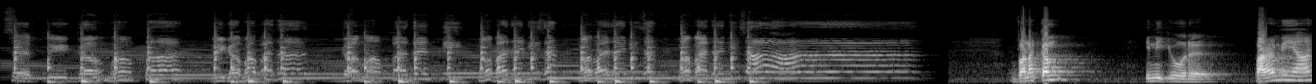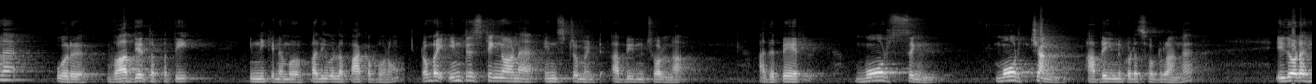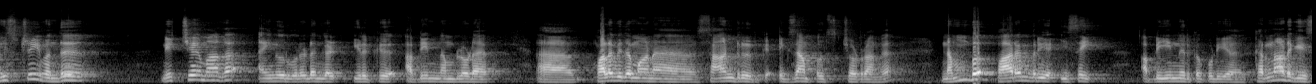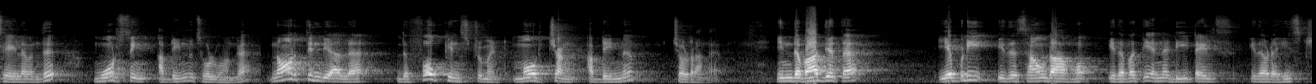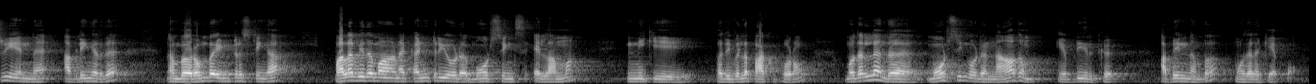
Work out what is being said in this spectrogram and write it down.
சரி ரி கம பத கம வணக்கம். இன்னைக்கு ஒரு பழமையான ஒரு வாத்தியத்தை பற்றி இன்னைக்கு நம்ம பதிவில் பார்க்க போகிறோம் ரொம்ப இன்ட்ரெஸ்டிங்கான இன்ஸ்ட்ருமெண்ட் அப்படின்னு சொல்லலாம். அது பேர் மோர் சிங் அப்படின்னு கூட சொல்கிறாங்க இதோட ஹிஸ்ட்ரி வந்து நிச்சயமாக ஐநூறு வருடங்கள் இருக்குது அப்படின்னு நம்மளோட பலவிதமான சான்று இருக்குது எக்ஸாம்பிள்ஸ் சொல்கிறாங்க நம்ம பாரம்பரிய இசை அப்படின்னு இருக்கக்கூடிய கர்நாடக இசையில் வந்து மோர்சிங் அப்படின்னு சொல்லுவாங்க. நார்த் இந்தியாவில் இந்த ஃபோக் இன்ஸ்ட்ருமெண்ட் மோர்ச்சங் அப்படின்னு சொல்கிறாங்க இந்த வாத்தியத்தை எப்படி இது சவுண்ட் ஆகும்? இதை பற்றி என்ன டீட்டெயில்ஸ் இதோட ஹிஸ்ட்ரி என்ன? அப்படிங்கிறத நம்ம ரொம்ப இன்ட்ரெஸ்டிங்காக பலவிதமான கண்ட்ரியோட மோர்சிங்ஸ் எல்லாமே இன்னைக்கு பதிவில் பார்க்க போகிறோம் முதல்ல அந்த மோர்சிங்கோட நாதம் எப்படி இருக்குது அப்படின்னு நம்ம முதல்ல கேட்போம்.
